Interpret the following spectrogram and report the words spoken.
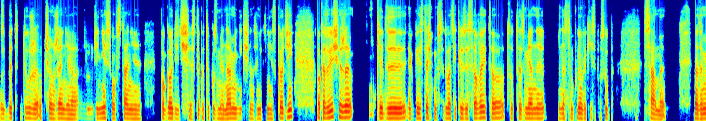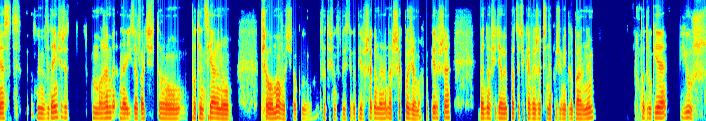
zbyt duże obciążenia, że ludzie nie są w stanie pogodzić się z tego typu zmianami, nikt się na to nigdy nie zgodzi. Okazuje się, że kiedy jakby jesteśmy w sytuacji kryzysowej, to, to te zmiany następują w jakiś sposób same. Natomiast y, wydaje mi się, że możemy analizować tą potencjalną przełomowość roku 2021 na, na trzech poziomach. Po pierwsze, będą się działy bardzo ciekawe rzeczy na poziomie globalnym. Po drugie, już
